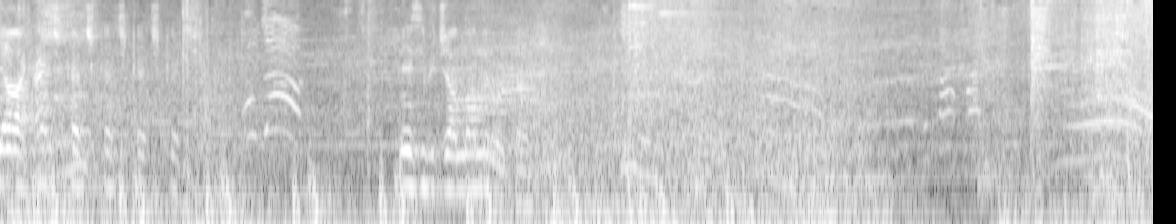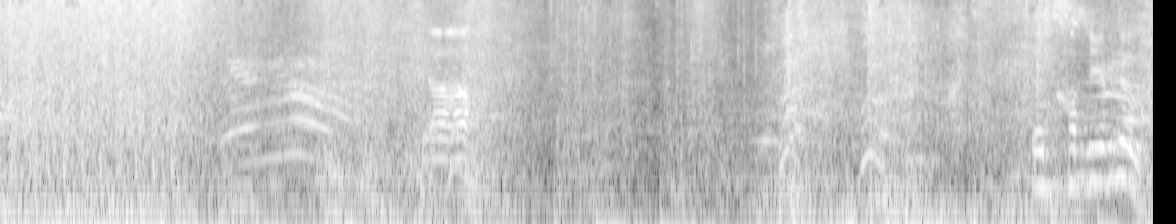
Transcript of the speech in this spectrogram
Ya kaç kaç kaç kaç kaç. On! Neyse bir canlandır bakalım. Ya. Sen saplayabiliyor musun?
